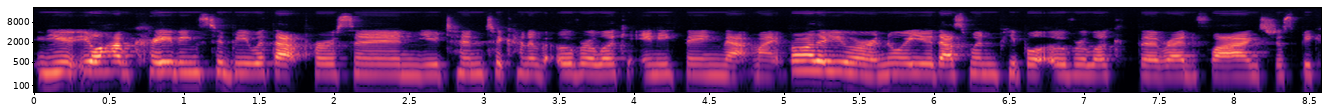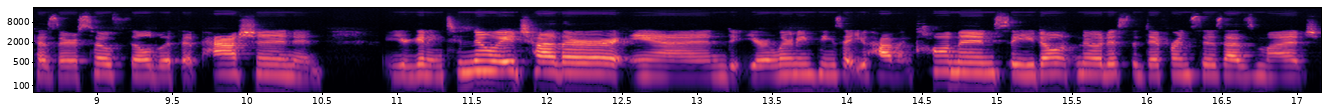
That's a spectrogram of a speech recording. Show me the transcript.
you you'll have cravings to be with that person you tend to kind of overlook anything that might bother you or annoy you that's when people overlook the red flags just because they're so filled with the passion and you're getting to know each other and you're learning things that you have in common so you don't notice the differences as much.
